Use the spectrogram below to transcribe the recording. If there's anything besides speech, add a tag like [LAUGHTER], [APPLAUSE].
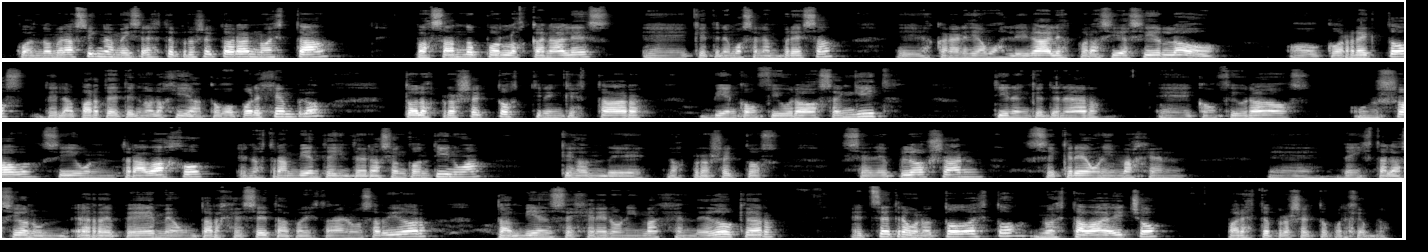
cuando me lo asignan, me dicen, este proyecto ahora no está pasando por los canales eh, que tenemos en la empresa eh, los canales, digamos, legales, por así decirlo, o, correctos de la parte de tecnología. Como por ejemplo, todos los proyectos tienen que estar bien configurados en Git, tienen que tener eh, configurados un job, ¿sí? un trabajo en nuestro ambiente de integración continua, que es donde los proyectos se deployan, se crea una imagen eh, de instalación, un RPM o un TarGZ para instalar en un servidor, también se genera una imagen de Docker, etc. Bueno, todo esto no estaba hecho para este proyecto, por ejemplo.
